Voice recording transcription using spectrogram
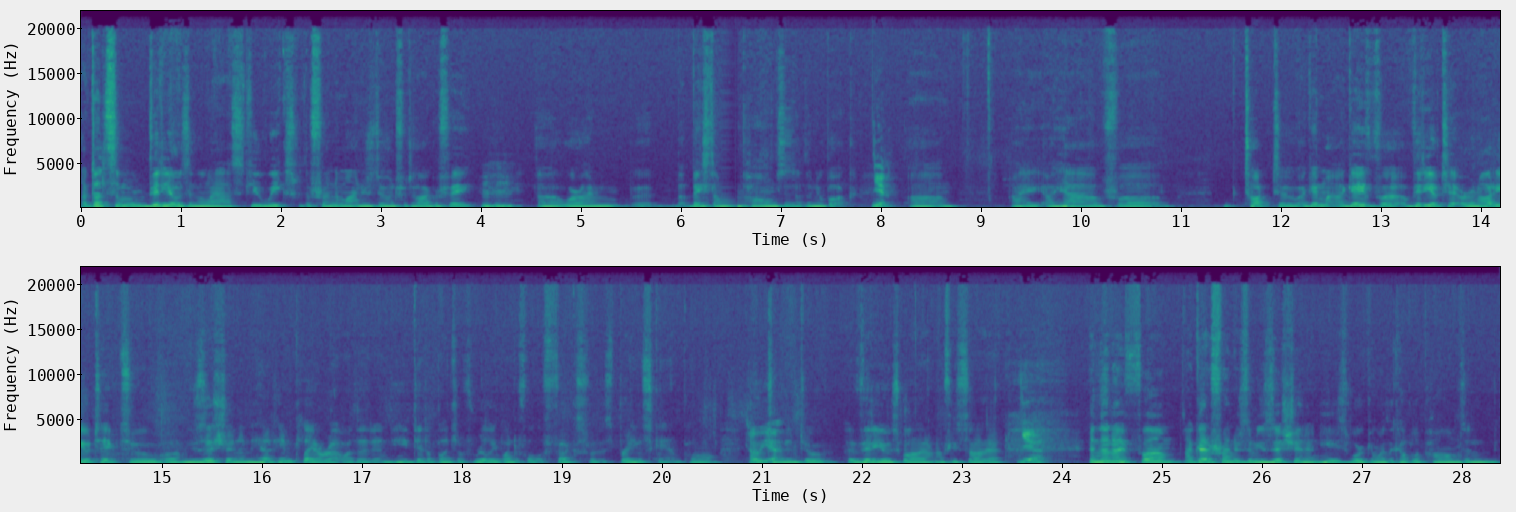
I've done some videos in the last few weeks with a friend of mine who's doing photography, Mm-hmm. uh, where I'm uh, based on poems of the new book. Yeah. Um, I, I have uh, talked to I gave my, I gave a videotape or an audio tape to a musician and had him play around with it and he did a bunch of really wonderful effects for this brain scan poem. Oh, yeah. Turned into a, a video as well. I don't know if you saw that. Yeah. And then I've um, I've got a friend who's a musician and he's working with a couple of poems and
